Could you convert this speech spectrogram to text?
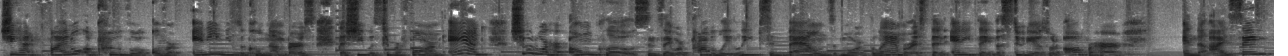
she had final approval over any musical numbers that she was to perform, and she would wear her own clothes since they were probably leaps and bounds more glamorous than anything the studios would offer her. And the icing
